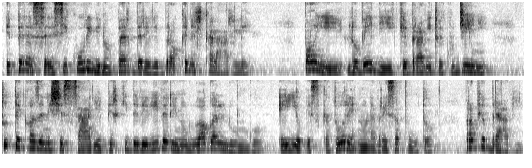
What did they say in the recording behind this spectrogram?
e per essere sicuri di non perdere le brocche nel calarle. Poi lo vedi che bravi i tuoi cugini, tutte cose necessarie per chi deve vivere in un luogo a lungo e io pescatore non avrei saputo, proprio bravi.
